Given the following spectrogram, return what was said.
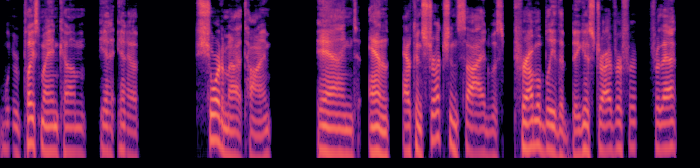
we replaced my income in in a short amount of time and and our construction side was probably the biggest driver for for that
